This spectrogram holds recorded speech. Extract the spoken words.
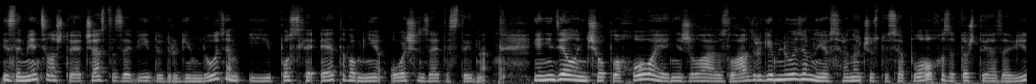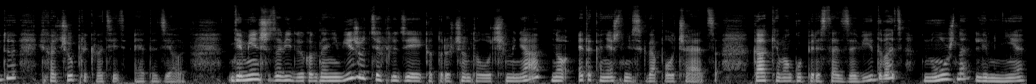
и заметила, что я часто завидую другим людям, и после этого мне очень за это стыдно. Я не делаю ничего плохого, я не желаю зла другим людям, но я все равно чувствую себя плохо за то, что я завидую, и хочу прекратить это делать. Я меньше завидую, когда не вижу тех людей, которые в чем-то лучше меня, но это, конечно, не всегда получается. Как я могу перестать завидовать? Нужно ли мне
